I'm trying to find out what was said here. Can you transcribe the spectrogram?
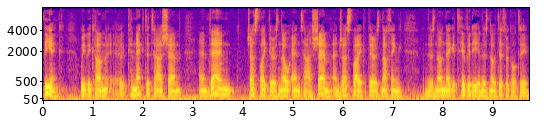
being. We become uh, connected to Hashem, and then just like there is no end to Hashem, and just like there's nothing, there's no negativity and there's no difficulty,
